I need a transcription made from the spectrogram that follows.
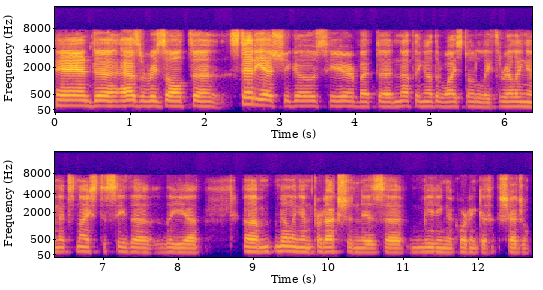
And uh, as a result, uh, steady as she goes here, but uh, nothing otherwise totally thrilling. And it's nice to see the the uh, um, milling and production is uh, meeting according to schedule.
